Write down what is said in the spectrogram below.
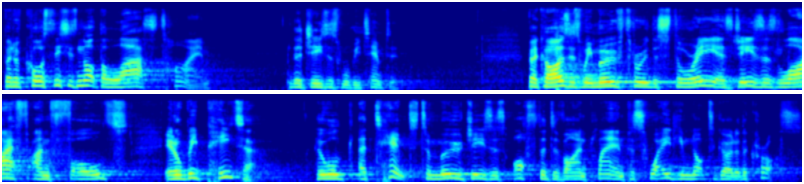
But of course, this is not the last time that Jesus will be tempted. Because as we move through the story, as Jesus' life unfolds, it'll be Peter who will attempt to move Jesus off the divine plan, persuade him not to go to the cross.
